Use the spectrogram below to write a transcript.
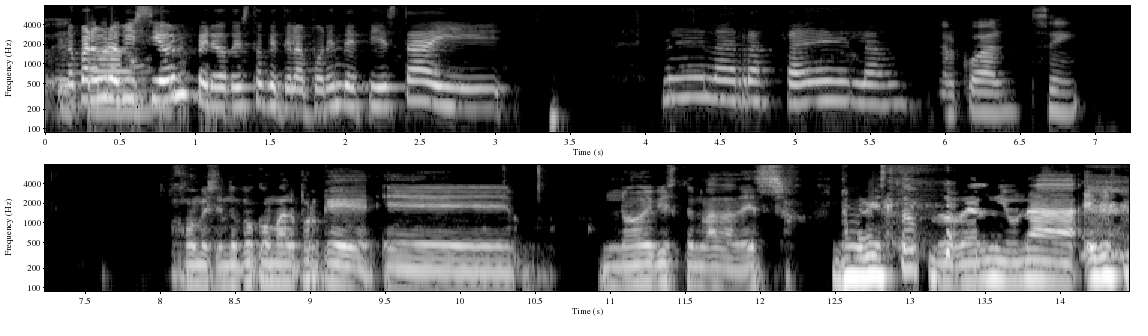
para está- Eurovisión, pero de esto que te la ponen de fiesta y... Nela Rafaela. Tal cual, sí. Ojo, me siento un poco mal porque eh, no he visto nada de eso. No he visto, pero real, ni una. He visto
